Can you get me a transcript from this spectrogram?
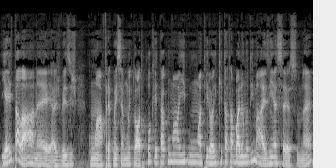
e aí tá lá, né, às vezes com uma frequência muito alta porque tá com uma, uma tiroide que está trabalhando demais em excesso, né?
